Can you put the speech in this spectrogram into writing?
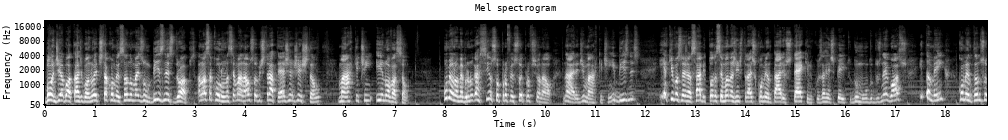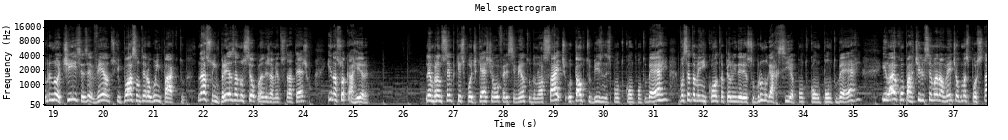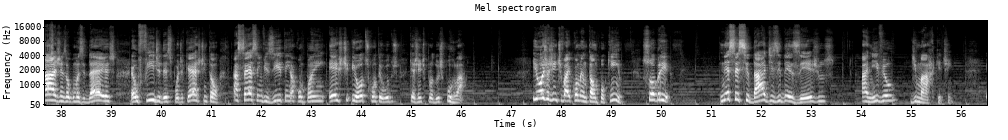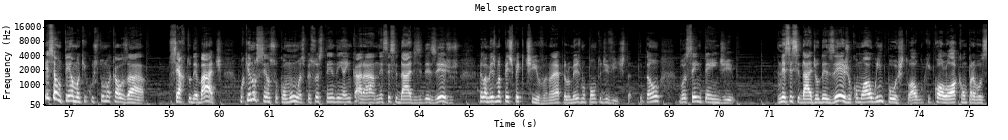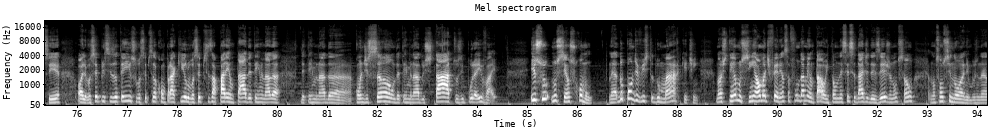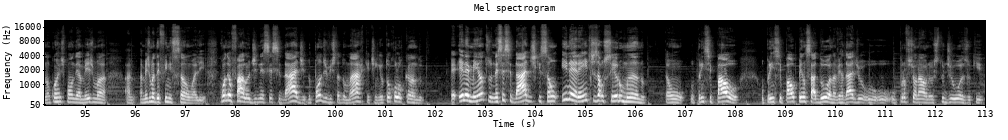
Bom dia, boa tarde, boa noite. Está começando mais um Business Drops, a nossa coluna semanal sobre estratégia, gestão, marketing e inovação. O meu nome é Bruno Garcia, eu sou professor e profissional na área de marketing e business. E aqui você já sabe, toda semana a gente traz comentários técnicos a respeito do mundo dos negócios e também comentando sobre notícias, eventos que possam ter algum impacto na sua empresa, no seu planejamento estratégico e na sua carreira. Lembrando sempre que esse podcast é um oferecimento do nosso site, o talktobusiness.com.br. Você também encontra pelo endereço brunogarcia.com.br e lá eu compartilho semanalmente algumas postagens, algumas ideias, é o feed desse podcast. Então, acessem, visitem, acompanhem este e outros conteúdos que a gente produz por lá. E hoje a gente vai comentar um pouquinho sobre necessidades e desejos a nível de marketing. Esse é um tema que costuma causar certo debate, porque no senso comum as pessoas tendem a encarar necessidades e desejos pela mesma perspectiva, não é? Pelo mesmo ponto de vista. Então, você entende necessidade ou desejo como algo imposto, algo que colocam para você, olha, você precisa ter isso, você precisa comprar aquilo, você precisa aparentar determinada determinada condição, determinado status e por aí vai. Isso no senso comum. Né? Do ponto de vista do marketing, nós temos sim há uma diferença fundamental. Então, necessidade e desejo não são, não são sinônimos, né? não correspondem à mesma, à, à mesma definição ali. Quando eu falo de necessidade, do ponto de vista do marketing, eu estou colocando é, elementos, necessidades que são inerentes ao ser humano. Então, o principal, o principal pensador, na verdade, o, o, o profissional, né, o estudioso que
